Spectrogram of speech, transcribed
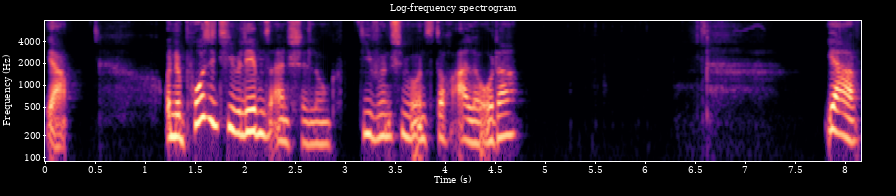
Ja, Und eine positive Lebenseinstellung, die wünschen wir uns doch alle, oder? Ja,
